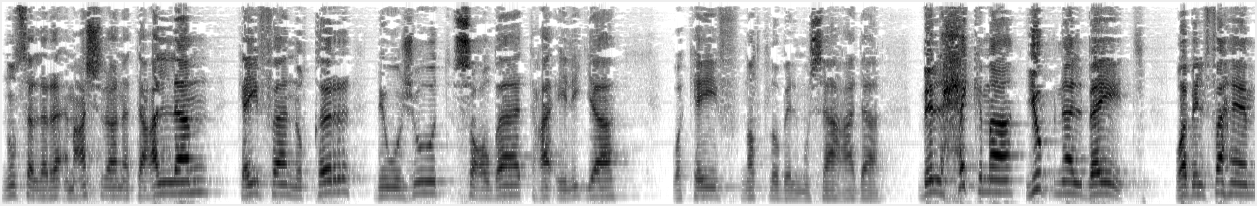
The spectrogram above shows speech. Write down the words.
نوصل للرقم عشرة. نتعلم كيف نقر بوجود صعوبات عائلية وكيف نطلب المساعدة. بالحكمة يبنى البيت وبالفهم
